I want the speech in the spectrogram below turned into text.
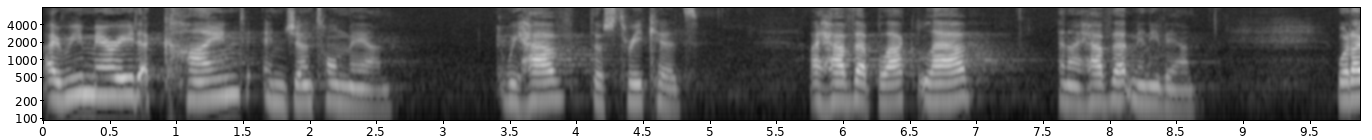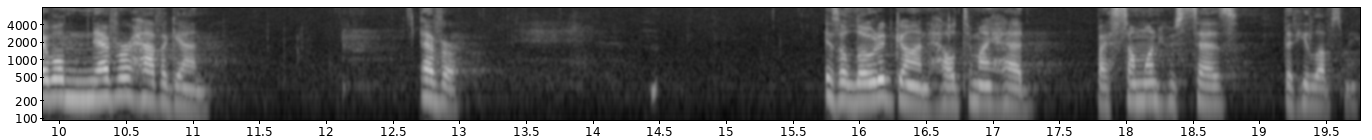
I remarried a kind and gentle man. We have those three kids. I have that black lab, and I have that minivan. What I will never have again, ever, is a loaded gun held to my head by someone who says that he loves me.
